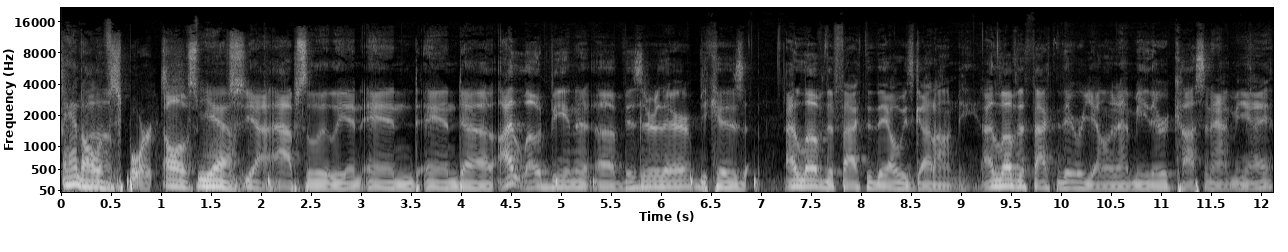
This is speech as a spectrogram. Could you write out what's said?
And all Uh, of sports. All of Yeah. sports, yeah, absolutely. And and and uh, I loved being a, a visitor there because I love the fact that they always got on me. I love the fact that they were yelling at me, they were cussing at me. I,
